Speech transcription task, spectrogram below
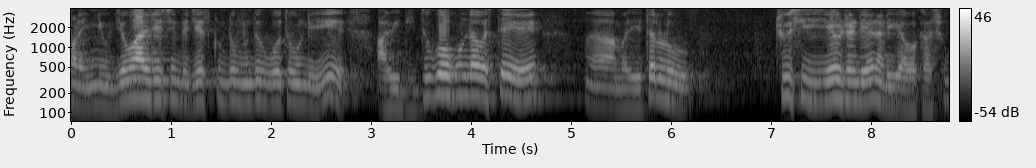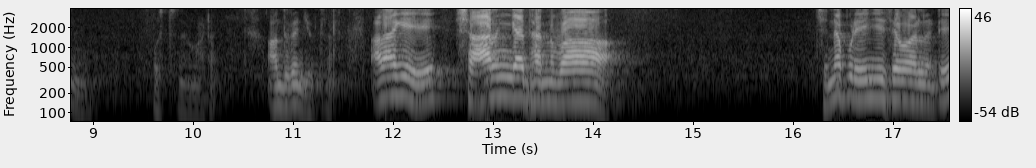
మనం ఇన్ని ఉద్యమాలు చేసి ఇంత చేసుకుంటూ ముందుకు పోతూ ఉండి అవి దిద్దుకోకుండా వస్తే మరి ఇతరులు చూసి ఏమిటండి అని అడిగే అవకాశం వస్తుందన్నమాట. అందుకని చెప్తున్నాను. అలాగే శారంగ ధన్వా చిన్నప్పుడు ఏం చేసేవాళ్ళంటే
